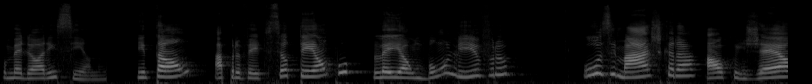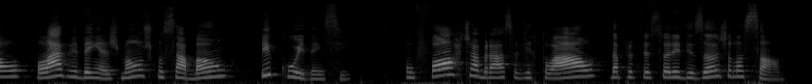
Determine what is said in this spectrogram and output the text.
o melhor ensino. Então, aproveite seu tempo, leia um bom livro, use máscara, álcool em gel, lave bem as mãos com sabão e cuidem-se. Um forte abraço virtual da professora Elisângela Santos.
